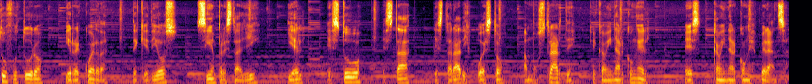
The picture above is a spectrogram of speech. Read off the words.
tu futuro y recuerda de que Dios siempre está allí y Él estuvo, está y estará dispuesto a mostrarte que caminar con Él es caminar con esperanza.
